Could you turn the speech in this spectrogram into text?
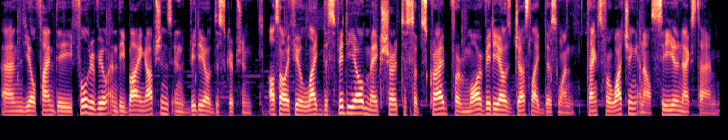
and you'll find the full review and the buying options in video description. Also, if you like this video, make sure to subscribe for more videos just like this one. Thanks for watching and I'll see you next time.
